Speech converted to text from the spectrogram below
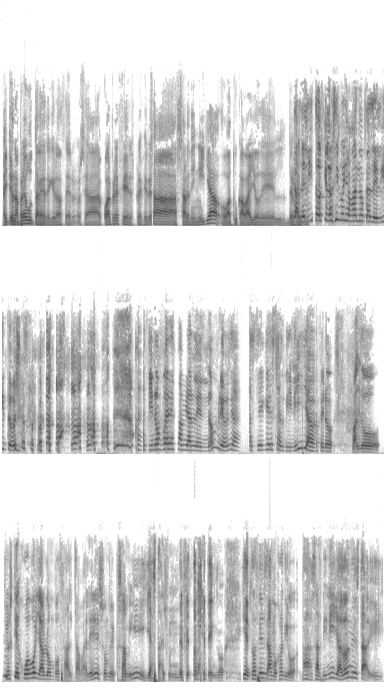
ahí tengo una pregunta que te quiero hacer, o sea, ¿cuál prefieres? ¿Prefieres a Sardinilla o a tu caballo del... del Canelitos, que lo sigo llamando Canelitos. Aquí no puedes cambiarle el nombre, o sea, sé que es sardinilla, pero cuando yo es que juego y hablo en voz alta, ¿vale? Eso me pasa a mí y ya está, es un defecto que tengo. Y entonces a lo mejor digo, va, sardinilla, ¿dónde está? Y,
